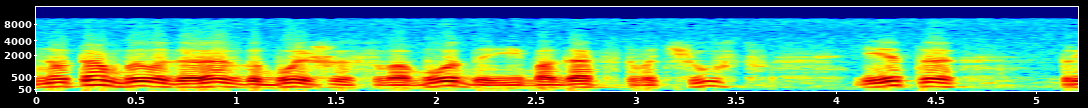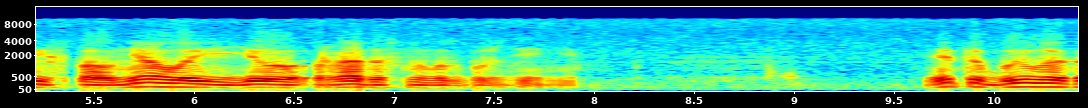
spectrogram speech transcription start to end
но там было гораздо больше свободы и богатства чувств, и это преисполняло ее радостным возбуждением. Это было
